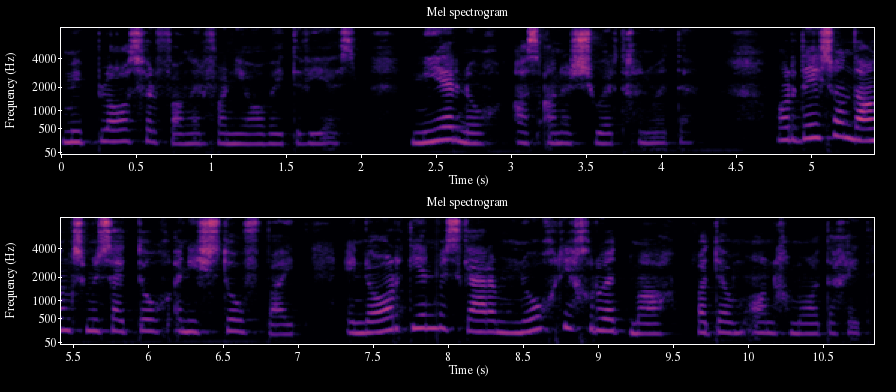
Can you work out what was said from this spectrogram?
om die plaasvervanger van Yahweh te wees, meer nog as ander soortgenote maar desondanks moes hy toch in die stof buit en daarteen beskerm nog die groot mag wat hy om aangematig het,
